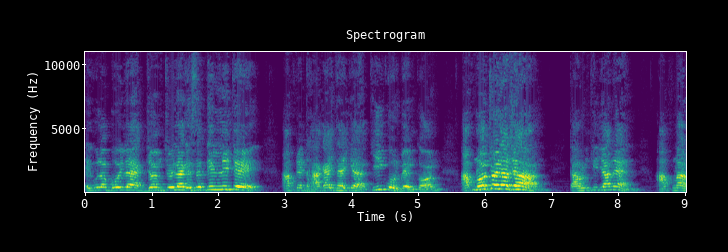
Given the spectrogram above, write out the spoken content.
এগুলা বইলে একজন চলে গেছে দিল্লিতে। আপনি ঢাকায় থাইকা কি করবেন কন? আপনিও চলে যান। কারণ কি জানেন? আপনার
